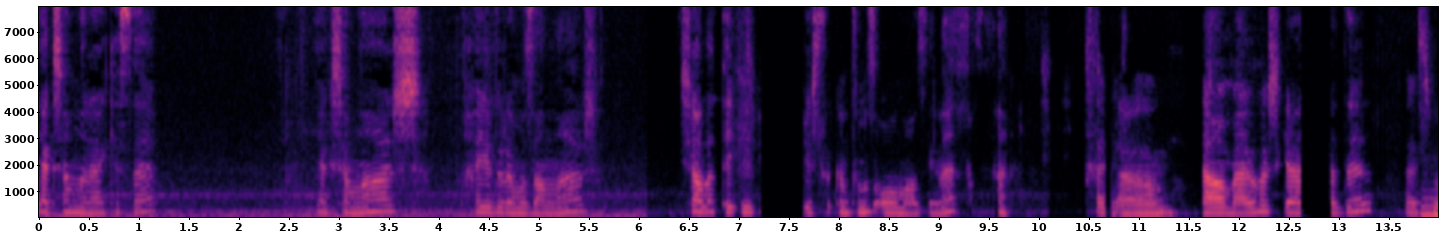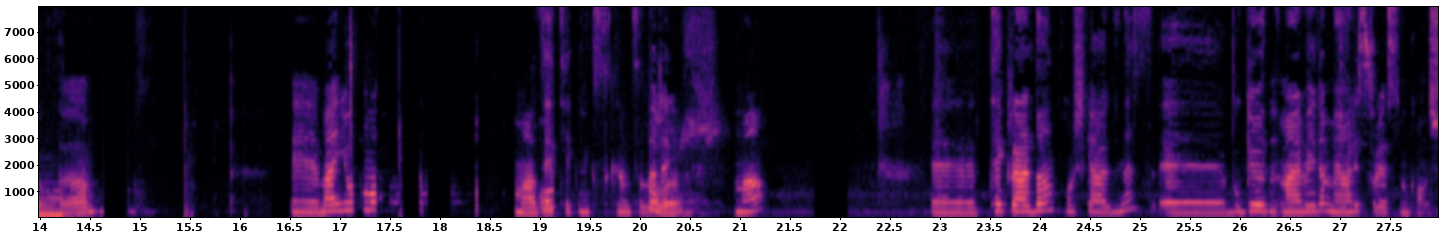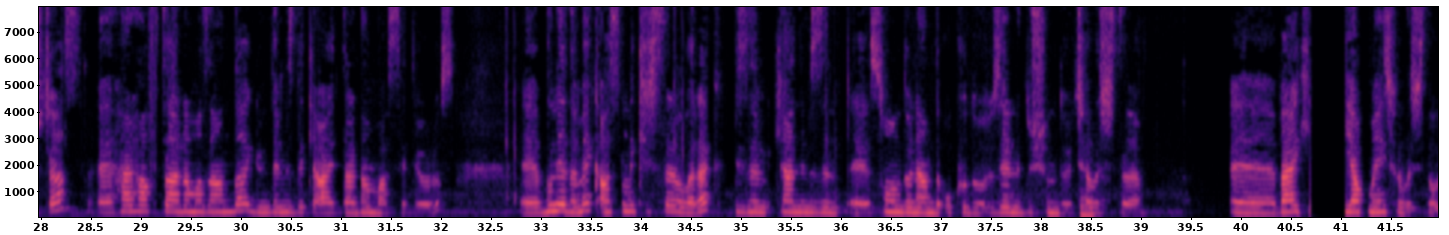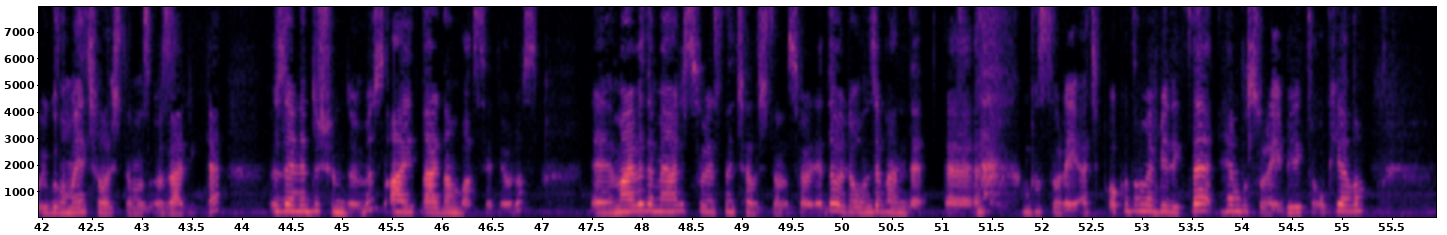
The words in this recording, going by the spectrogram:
İyi akşamlar herkese. İyi akşamlar. Hayırlı Ramazanlar. İnşallah teknik bir sıkıntımız olmaz yine. Heh. Selam. Selam Merve, hoş geldin. Hoş buldum. Ee, ben yorum olmaz diye teknik sıkıntıları Olur. Ee, tekrardan hoş geldiniz. Ee, bugün Merve ile Meali Suresini konuşacağız. Ee, her hafta Ramazan'da gündemimizdeki ayetlerden bahsediyoruz. Ee, bu ne demek? Aslında kişisel olarak bizim kendimizin e, son dönemde okuduğu, üzerine düşündüğü, çalıştığı, e, belki yapmaya çalıştığı, uygulamaya çalıştığımız özellikle üzerine düşündüğümüz ayetlerden bahsediyoruz. E, Merve de Meali suresine çalıştığını söyledi. Öyle olunca ben de e, bu sureyi açıp okudum ve birlikte hem bu sureyi birlikte okuyalım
